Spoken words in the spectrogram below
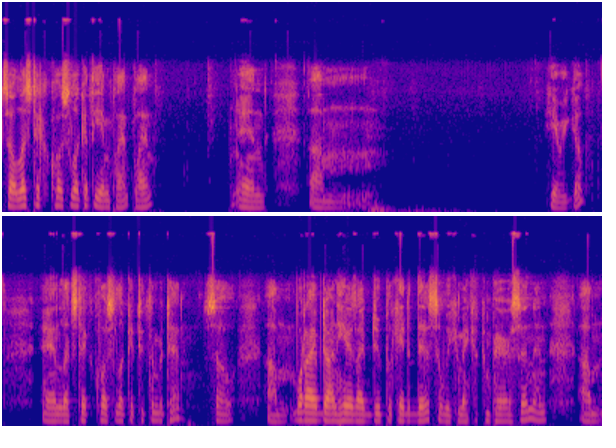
So let's take a closer look at the implant plan. And um, here we go. And let's take a closer look at tooth number 10. So um, what I've done here is I've duplicated this so we can make a comparison. And um,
